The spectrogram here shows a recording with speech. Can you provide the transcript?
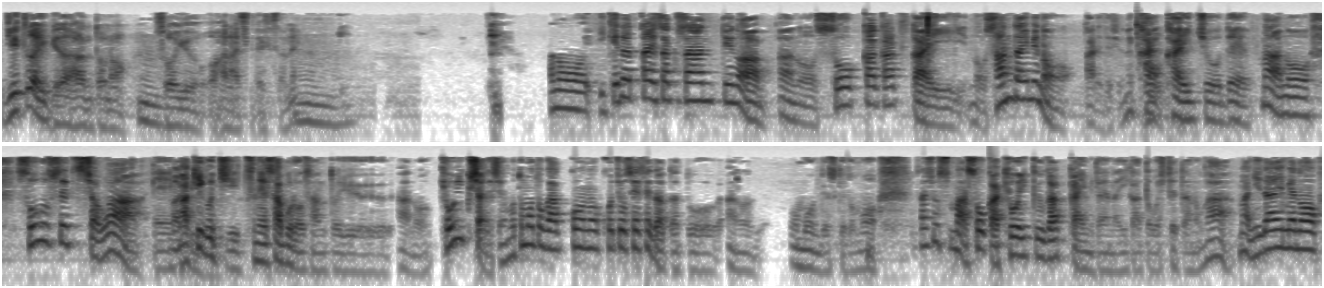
実は池田さんとのうんそういうお話でしたね。うんあの、池田大作さんっていうのは、あの、創価学会の3代目の、あれですよね、会会長で、まあ、あの、創設者は、えー牧牧口常三郎さんという、あの、教育者ですね。もともと学校の校長先生だったと、あの、思うんですけども、最初、まあ、創価教育学会みたいな言い方をしてたのが、まあ、2代目の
